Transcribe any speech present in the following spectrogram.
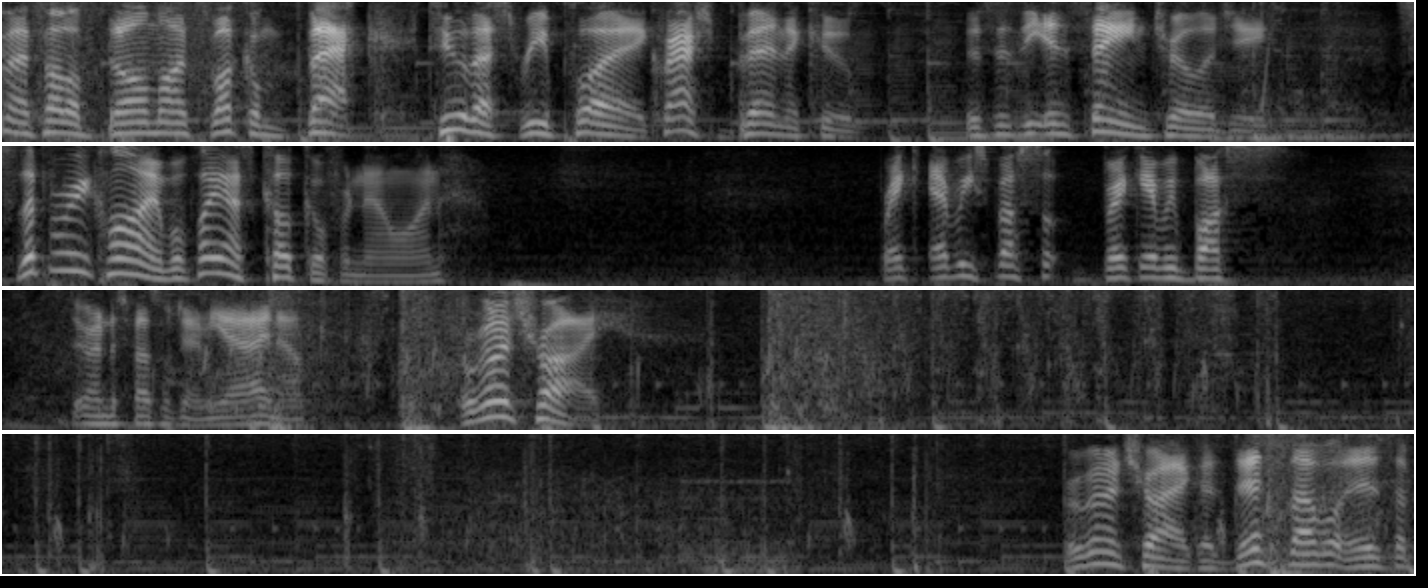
my fellow Belmonts, welcome back to Let's Replay Crash Bandicoot. This is the N.Sane Trilogy. Slippery Climb, we'll play as Coco from now on. Break every special, break every box during the special jam. Yeah, I know. We're gonna try. We're gonna try, because this level is a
